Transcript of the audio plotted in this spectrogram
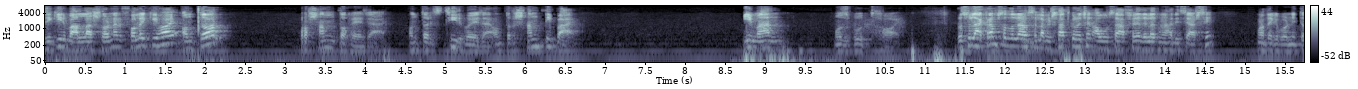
জিকির বা আল্লাহর স্মরণের ফলে কি হয়? অন্তর প্রশান্ত হয়ে যায়, অন্তর স্থির হয়ে যায়, অন্তর শান্তি পায়। ইমান মজবুত হয়। রসুল আকরাম সাল্লাম ইরশাদ করেছেন, আবু সাহ ফেরেদ হাদিসে আসছে। আমার থেকে বর্ণিত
